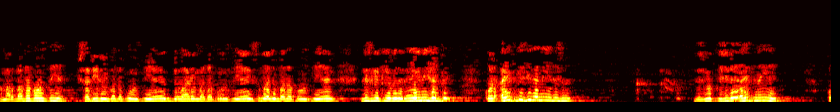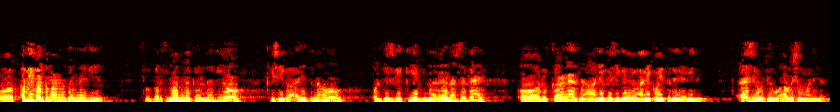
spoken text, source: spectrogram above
हमारा बाधा पहुँचती है, शरीर में बाधा पहुँचती है, व्यवहार में बाधा पहुँचती है, समाज में बाधा पहुँचती है, जिसके किए बिना रह ही नहीं सकते। और अहित किसी का नहीं है जिसमें। जिसमें किसी का अहित नहीं है, और अभी वर्तमान में करने की है। तो वर्तमान में करने की हो, किसी का अहित न हो, और जिसके किए बिना रह न सके, और करने से हानि किसी के, हानि कोई है ही नहीं। ऐसी होती वो आवश्यक मानी जाए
